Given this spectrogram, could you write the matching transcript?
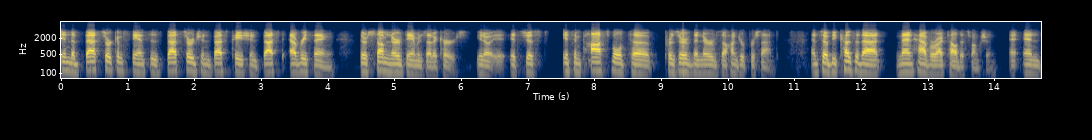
in the best circumstances best surgeon best patient best everything there's some nerve damage that occurs you know it, it's just it's impossible to preserve the nerves 100% and so because of that, men have erectile dysfunction. And, and,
